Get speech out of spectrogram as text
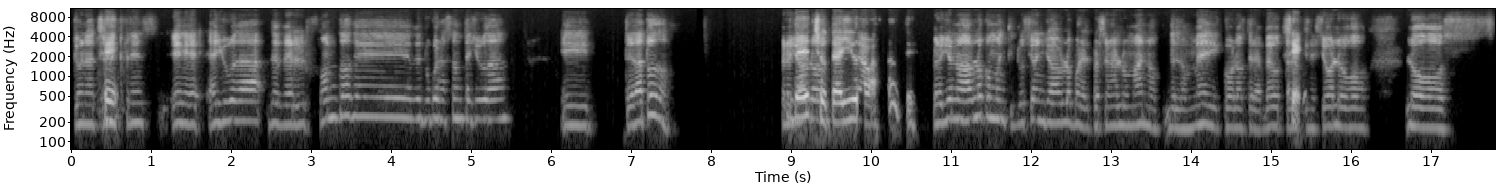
que una, Sí. experiencia, eh, ayuda desde el fondo de, de tu corazón, te ayuda y te da todo. Pero yo De hablo- hecho, te ayuda bastante. pero yo no hablo como institución, yo hablo por el personal humano, de los médicos, los terapeutas, Sí. los kinesiólogos, los,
